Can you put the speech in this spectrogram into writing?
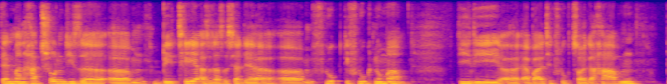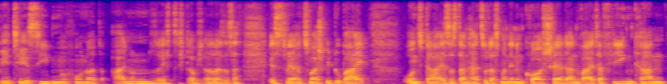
denn man hat schon diese ähm, BT, also das ist ja der ähm, Flug, die Flugnummer, die die äh, Air Baltic Flugzeuge haben. BT 761, glaube ich, also ist, wäre zum Beispiel Dubai. Und da ist es dann halt so, dass man in einem Core-Share dann weiter fliegen kann,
